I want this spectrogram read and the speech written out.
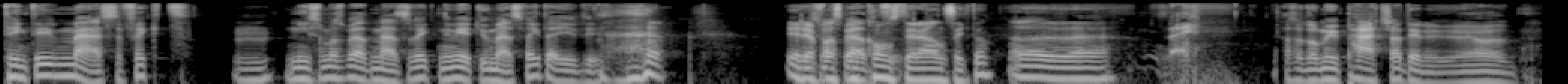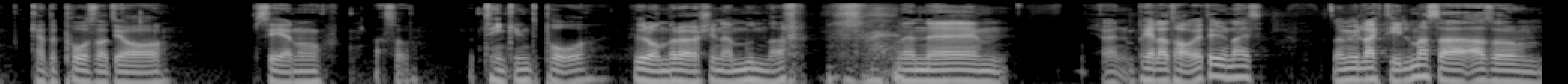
tänk dig Mass Effect. Mm. Ni som har spelat Mass Effect, ni vet ju hur Mass Effect är givetvis. Är det fast med spelat- konstigare ansikten? Eller? eh, Alltså de har ju patchat det nu. Jag kan inte påstå att jag ser någon, alltså jag tänker inte på hur de rör sina munnar. Men eh, jag vet inte, på hela taget är det nice. De har ju lagt till massa, alltså,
